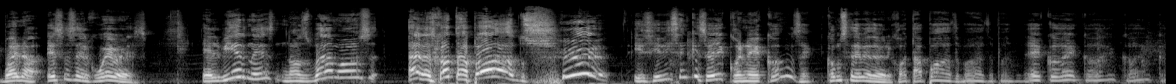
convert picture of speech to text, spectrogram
Bueno, eso es el jueves. El viernes nos vamos a los J-Pods. Y si dicen que se oye con eco, ¿cómo se debe de oír? J-Pod, eco, eco, eco, eco.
